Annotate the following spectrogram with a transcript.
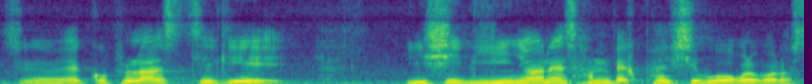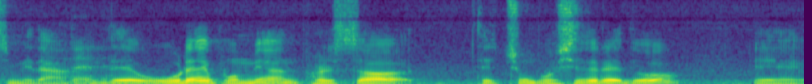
지금 에코플라스틱이 22년에 385억을 벌었습니다. 네네. 근데 올해 보면 벌써 대충 보시더라도 예,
